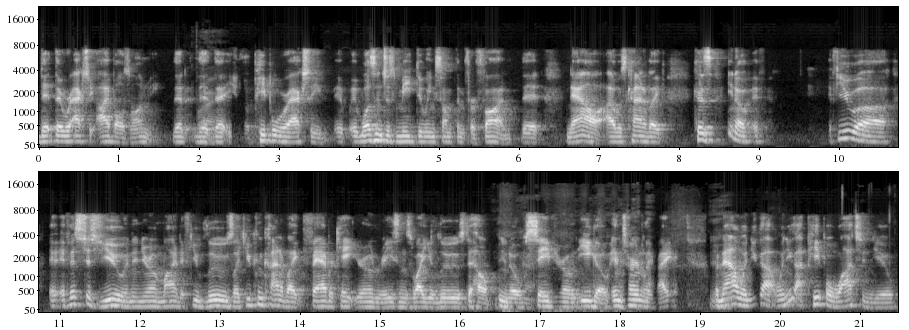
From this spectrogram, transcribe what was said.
that there were actually eyeballs on me that that, right. that you know, people were actually it, it, wasn't just me doing something for fun that now i was kind of like because you know if if you uh if it's just you and in your own mind if you lose like you can kind of like fabricate your own reasons why you lose to help you know yeah. save your own ego internally right yeah. but now when you got when you got people watching you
